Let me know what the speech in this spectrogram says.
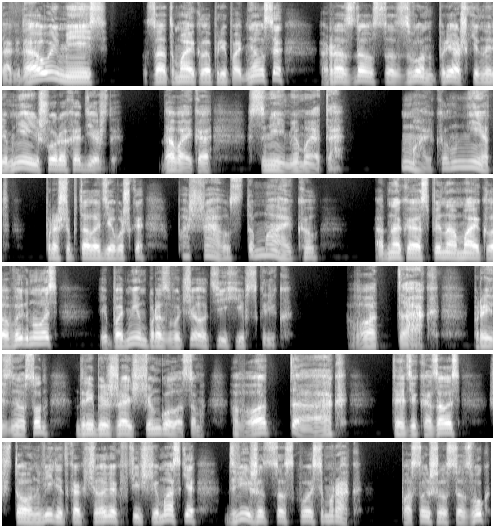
«Тогда уймись!» Зад Майкла приподнялся, раздался звон пряжки на ремне и шорох одежды. «Давай-ка снимем это!» «Майкл, нет!» — прошептала девушка. «Пожалуйста, Майкл!» Однако спина Майкла выгнулась, и под ним прозвучал тихий вскрик. «Вот так!» — произнес он дребезжащим голосом. «Вот так!» Тедди казалось, что он видит, как человек в птичьей маске движется сквозь мрак. Послышался звук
